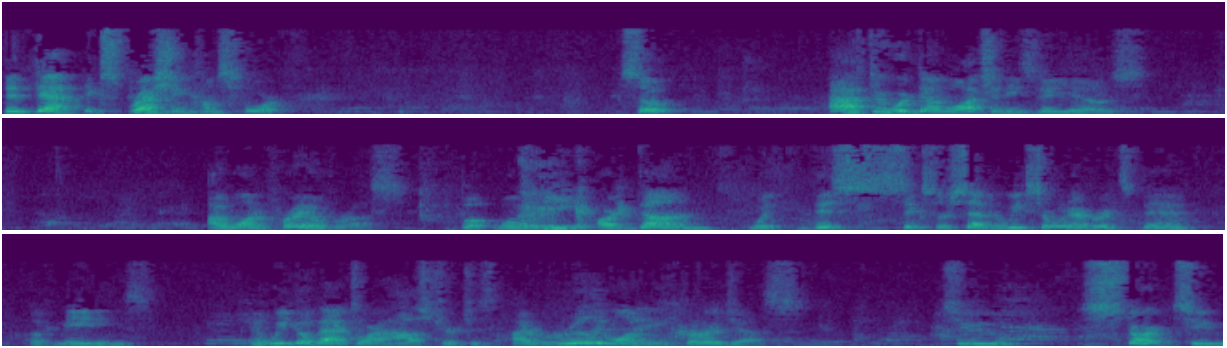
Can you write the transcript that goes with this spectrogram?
that that expression comes forth. So, after we're done watching these videos, I want to pray over us. But when we are done with this six or seven weeks or whatever it's been of meetings, and we go back to our house churches, I really want to encourage us to start to,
